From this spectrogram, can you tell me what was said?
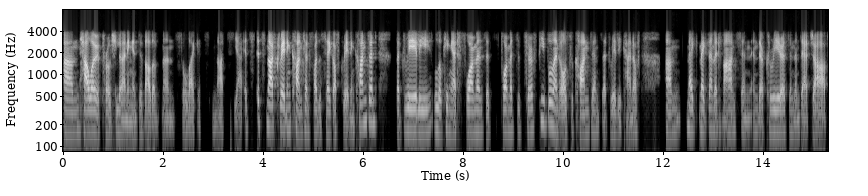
um, how I approach learning and development. So like it's not yeah it's it's not creating content for the sake of creating content, but really looking at formats that formats that serve people and also content that really kind of um, make make them advance in in their careers and in their jobs.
